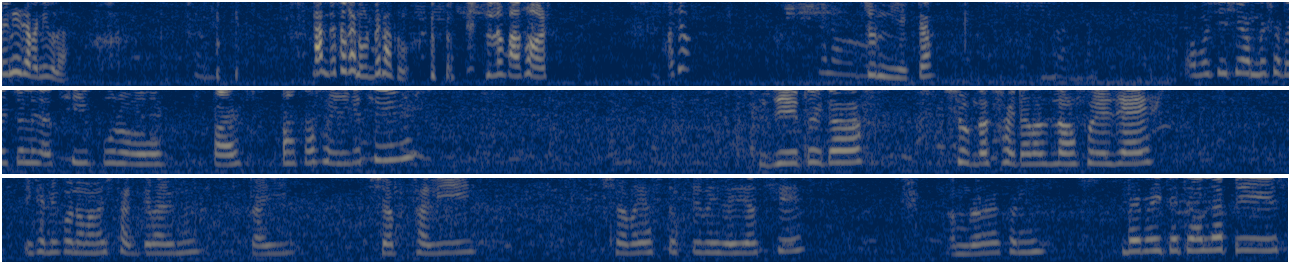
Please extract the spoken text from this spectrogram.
আছে, দাও। অবশেষে আমরা সবাই চলে যাচ্ছি পুরো পার্ক পাকা হয়ে গেছে। যেহেতু এটা সন্ধ্যা ছয়টা বাজলে অফ হয়ে যায় এখানে কোনো মানুষ থাকতে পারে না তাই সব খালি। সবাই আস্তে আস্তে বের যাচ্ছে। আমরা এখন বাই চালা পেশ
